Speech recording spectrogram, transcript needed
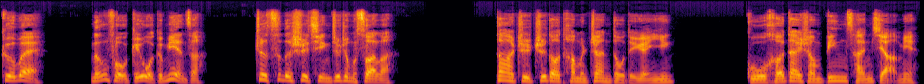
各位。能否给我个面子？这次的事情就这么算了。大致知道他们战斗的原因，古河戴上冰蚕假面，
